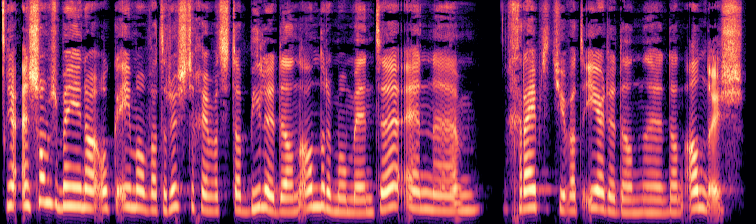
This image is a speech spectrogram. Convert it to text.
Ja, en soms ben je nou ook eenmaal wat rustiger en wat stabieler dan andere momenten. En um, grijpt het je wat eerder dan, uh, dan anders.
